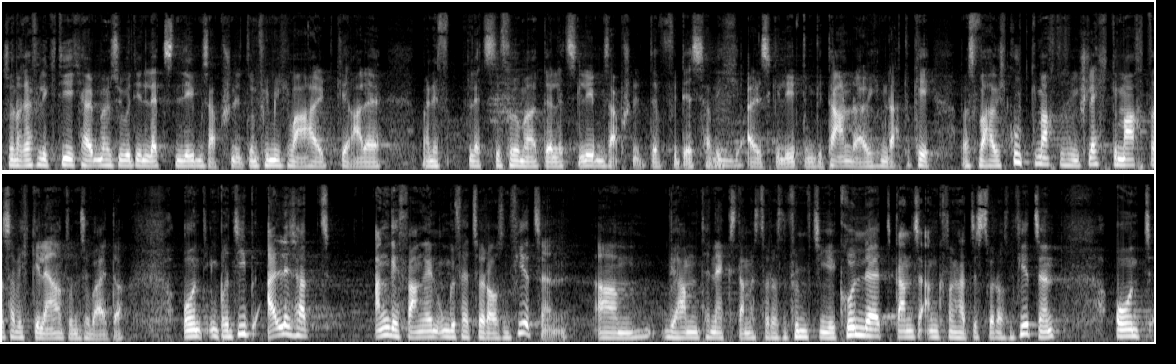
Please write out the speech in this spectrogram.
sondern reflektiere ich halt mal so über den letzten Lebensabschnitt. Und für mich war halt gerade meine letzte Firma der letzte Lebensabschnitt. Für das habe ich mhm. alles gelebt und getan. Und da habe ich mir gedacht, okay, was habe ich gut gemacht, was habe ich schlecht gemacht, was habe ich gelernt und so weiter. Und im Prinzip alles hat angefangen ungefähr 2014. Ähm, wir haben Tenex damals 2015 gegründet, ganz angefangen hat es 2014. Und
